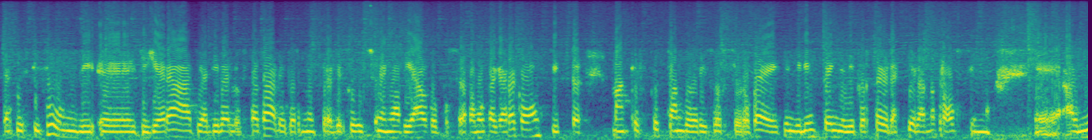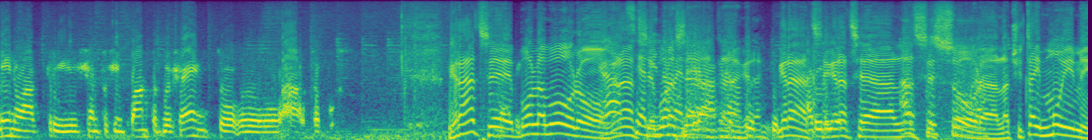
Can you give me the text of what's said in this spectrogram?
da questi fondi eh, dichiarati a livello statale per mettere a disposizione nuovi autobus, la famosa gara Constit, ma anche sfruttando le risorse europee, quindi l'impegno di portare da qui all'anno prossimo eh, almeno altri 150-200 eh, autobus. Grazie, buon lavoro, grazie, grazie buona serata, grazie, grazie all'assessora, la città in movimento.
